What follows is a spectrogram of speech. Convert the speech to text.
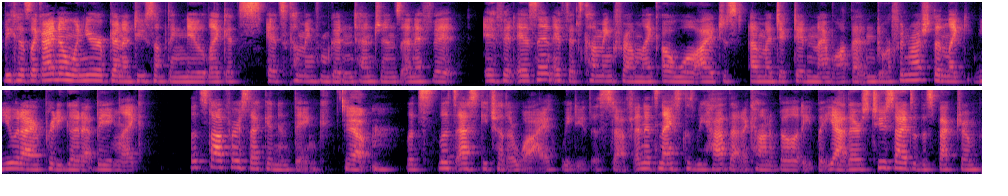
Because like I know when you're gonna do something new, like it's it's coming from good intentions, and if it if it isn't, if it's coming from like oh well I just I'm addicted and I want that endorphin rush, then like you and I are pretty good at being like let's stop for a second and think Yeah. let's let's ask each other why we do this stuff and it's nice because we have that accountability but yeah there's two sides of the spectrum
